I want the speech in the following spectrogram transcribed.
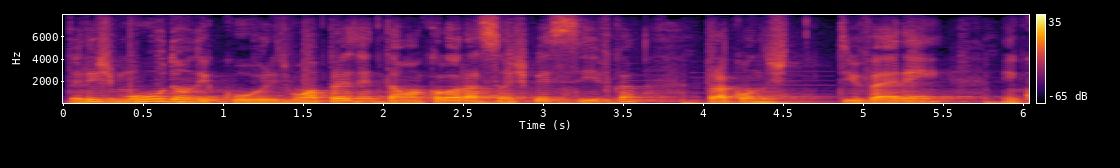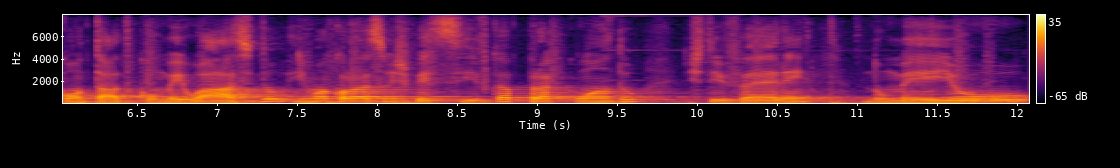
Então, eles mudam de cor, eles vão apresentar uma coloração específica para quando estiverem em contato com o meio ácido e uma coloração específica para quando estiverem no meio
